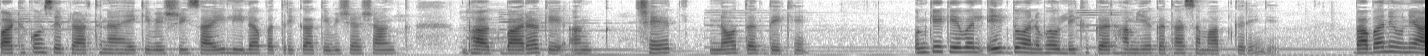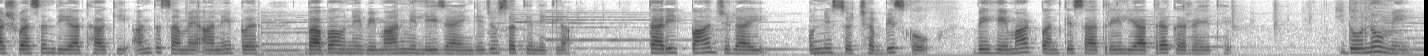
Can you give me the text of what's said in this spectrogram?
पाठकों से प्रार्थना है कि वे श्री साई लीला पत्रिका के विशेषांक भाग बारह के अंक छः नौ तक देखें। उनके केवल एक दो अनुभव लिखकर हम यह कथा समाप्त करेंगे। बाबा ने उन्हें आश्वासन दिया था कि अंत समय आने पर बाबा उन्हें विमान में ले जाएँगे जो सत्य निकला। तारीख पाँच जुलाई 1926 को वे हेमाड पंत के साथ रेल यात्रा कर रहे थे। दोनों में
